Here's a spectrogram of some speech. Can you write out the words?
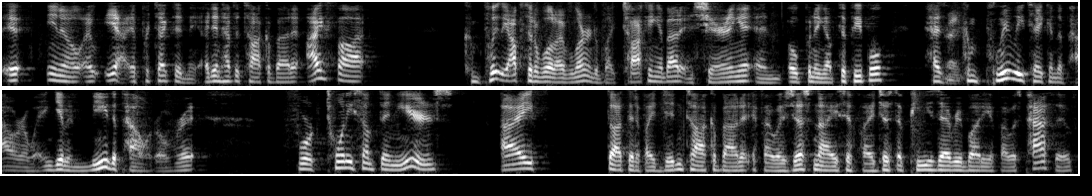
it, you know, I, yeah, it protected me. I didn't have to talk about it. I thought completely opposite of what I've learned of like talking about it and sharing it and opening up to people has right. completely taken the power away and given me the power over it. For 20 something years, I thought that if I didn't talk about it, if I was just nice, if I just appeased everybody, if I was passive,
